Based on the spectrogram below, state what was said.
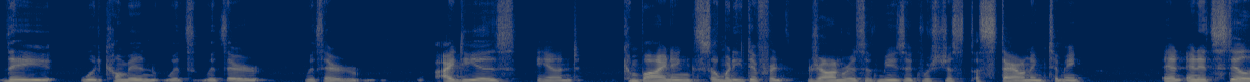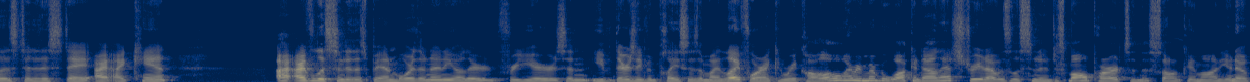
they would come in with with their with their ideas and combining so many different genres of music was just astounding to me and and it still is to this day i i can't I, have listened to this band more than any other for years, and even, there's even places in my life where I can recall. Oh, I remember walking down that street. I was listening to Small Parts, and this song came on. You know,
